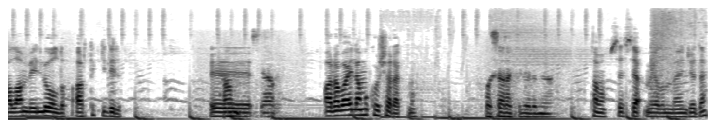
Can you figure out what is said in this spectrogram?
Alan belli oldu. Artık gidelim. Ee, Tam yap, arabayla mı koşarak mı? koşarak gidelim ya. Tamam ses yapmayalım bence de.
